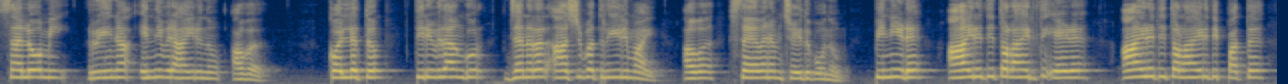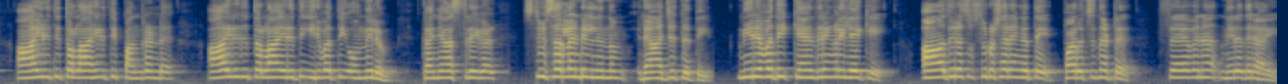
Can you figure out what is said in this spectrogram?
സലോമി റീന എന്നിവരായിരുന്നു അവർ. കൊല്ലത്തും തിരുവിതാംകൂർ ജനറൽ ആശുപത്രിയിലുമായി അവർ സേവനം ചെയ്തു പോന്നു. പിന്നീട് ആയിരത്തി തൊള്ളായിരത്തി ഏഴ് ആയിരത്തി തൊള്ളായിരത്തി പത്ത് ആയിരത്തി തൊള്ളായിരത്തി പന്ത്രണ്ട് ആയിരത്തി തൊള്ളായിരത്തി ഇരുപത്തി ഒന്നിലും കന്യാസ്ത്രീകൾ സ്വിറ്റ്സർലൻഡിൽ നിന്നും രാജ്യത്തെത്തി. നിരവധി കേന്ദ്രങ്ങളിലേക്ക് ആതുര ശുശ്രൂഷ രംഗത്തെ പറിച്ചുനട്ട് സേവന നിരതരായി.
